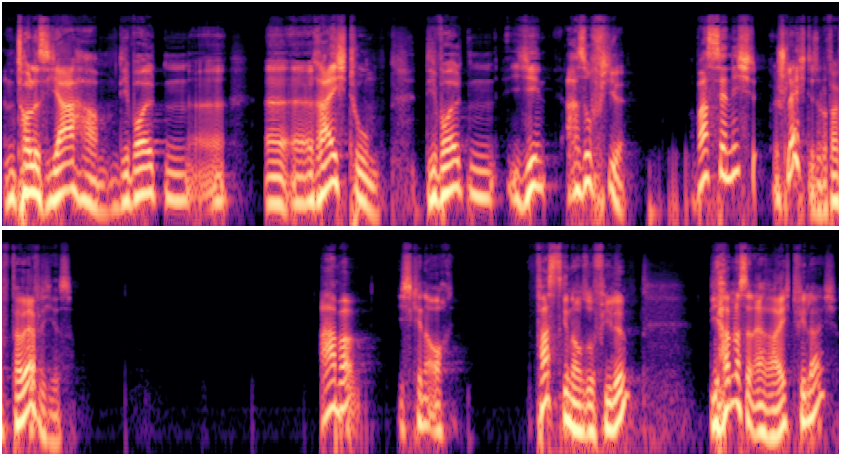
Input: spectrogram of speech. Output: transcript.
ein tolles Jahr haben. Die wollten äh, äh, äh, Reichtum. Die wollten je, ah, so viel. Was ja nicht schlecht ist oder ver verwerflich ist. Aber ich kenne auch fast genauso viele, die haben das dann erreicht vielleicht,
